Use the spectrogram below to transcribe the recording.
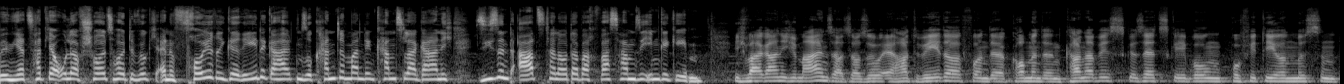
Jetzt hat ja Olaf Scholz heute wirklich eine feurige Rede gehalten. So kannte man den Kanzler gar nicht. Sie sind Arzt, Herr Lauterbach. Was haben Sie ihm gegeben? Ich war gar nicht im Einsatz. Also er hat weder von der kommenden Cannabis-Gesetzgebung profitieren müssen,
